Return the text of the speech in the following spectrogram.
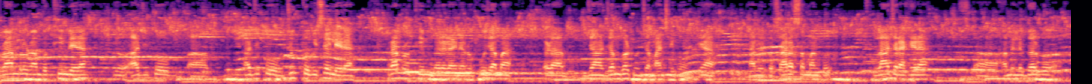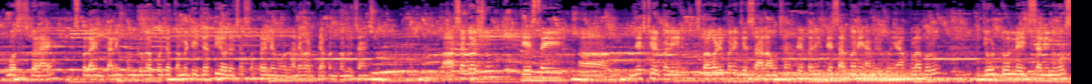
राम्रो राम्रो थिम लिएर यो आजको आजको जुगको विषय लिएर राम्रो थिम गरेर यिनीहरू पूजामा एउटा जहाँ जमघट हुन्छ मान्छेको त्यहाँ हामीहरूको सारा सम्मानको लाज राखेर हामीले गर्व महसुस गराएँ। यसको लागि कालिम्पोङ दुर्गा पूजा कमिटी जतिहरू छ सबैले म धन्यवाद ज्ञापन गर्न चाहन्छु। आशा गर्छु कि यस्तै नेक्स्ट इयर पनि यसको अगाडि पनि जे साल आउँछ त्यही पनि त्यस साल पनि हामीहरूको यहाँ क्लबहरू जोडतोडले हिस्सा लिनुहोस्।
